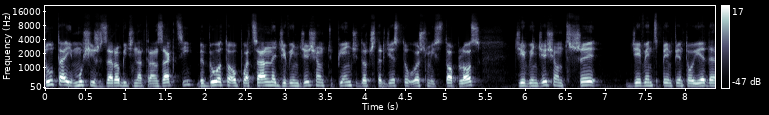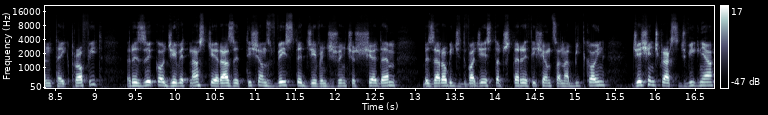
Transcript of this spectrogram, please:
Tutaj musisz zarobić na transakcji, by było to opłacalne 95 do 48 stop loss, 93 951 take profit, ryzyko 19 razy 1297, by zarobić 24 tysiące na bitcoin, 10 kraks dźwignia,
